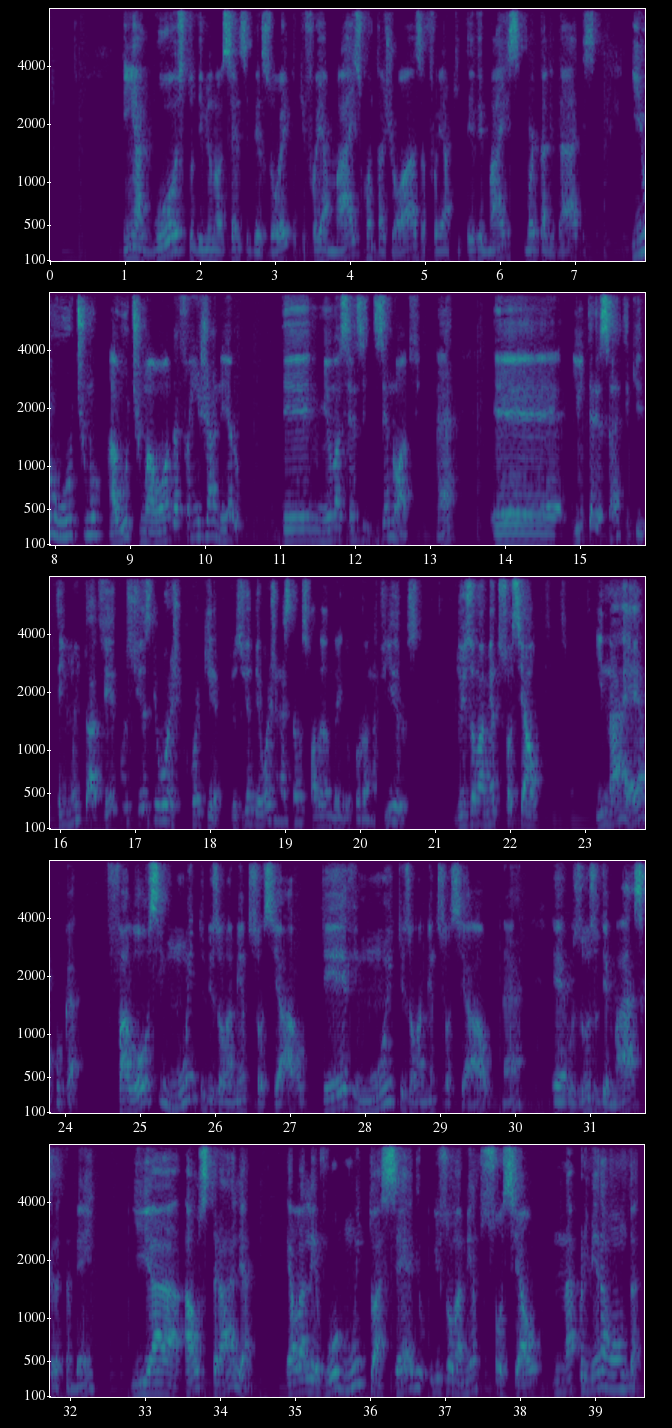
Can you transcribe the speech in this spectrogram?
em agosto de 1918, que foi a mais contagiosa, foi a que teve mais mortalidades, e o último, a última onda foi em janeiro de 1919, né? É, e o interessante é que tem muito a ver com os dias de hoje. Por quê? Porque os dias de hoje nós estamos falando aí do coronavírus, do isolamento social. E na época falou-se muito de isolamento social, teve muito isolamento social, né? É, os usos de máscara também. E a Austrália ela levou muito a sério o isolamento social na primeira onda.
